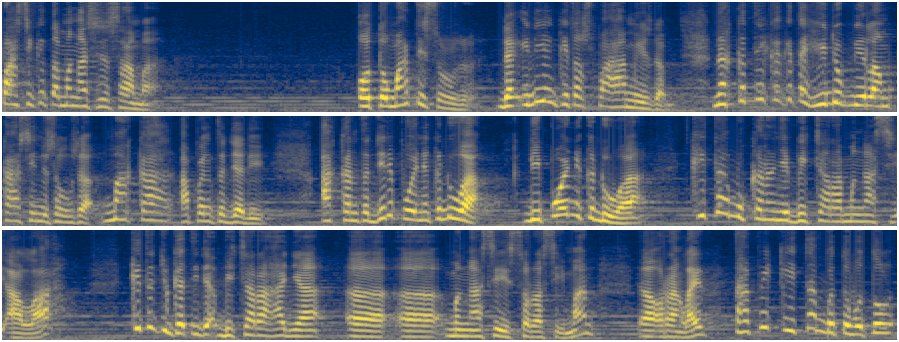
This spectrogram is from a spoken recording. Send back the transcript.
pasti kita mengasihi sama. Otomatis saudara. Dan ini yang kita harus pahami saudara. Nah ketika kita hidup di dalam kasih ini saudara, maka apa yang terjadi? Akan terjadi poin yang kedua. Di poin yang kedua, kita bukan hanya bicara mengasihi Allah, kita juga tidak bicara hanya uh, uh, mengasihi saudara siman, uh, orang lain, tapi kita betul-betul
